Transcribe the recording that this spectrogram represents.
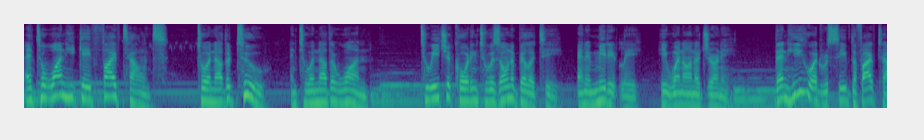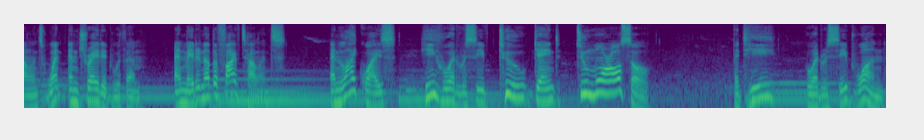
And to one he gave five talents, to another two, and to another one, to each according to his own ability, and immediately he went on a journey. Then he who had received the five talents went and traded with them, and made another five talents. And likewise, he who had received two gained two more also. But he who had received one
